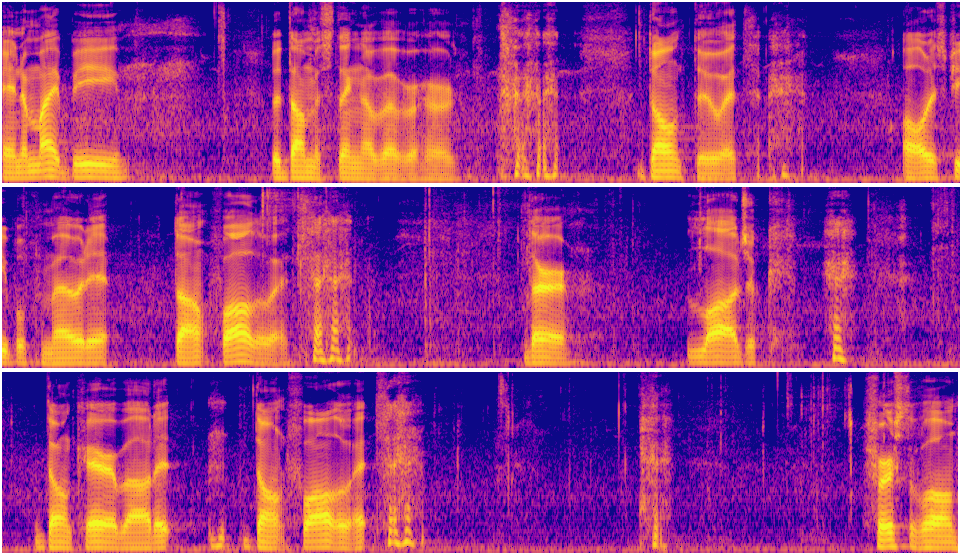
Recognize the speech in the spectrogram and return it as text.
And it might be the dumbest thing I've ever heard. don't do it. All these people promote it. Don't follow it. Their logic. don't care about it. Don't follow it. First of all,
